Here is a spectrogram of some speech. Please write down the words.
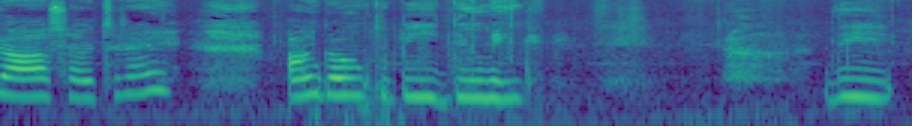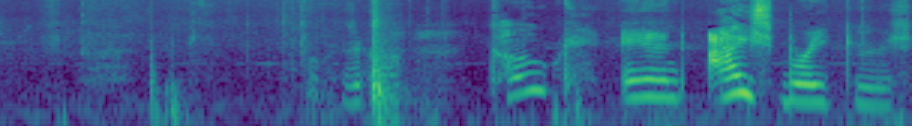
guys, so today I'm going to be doing the? Coke and Icebreakers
